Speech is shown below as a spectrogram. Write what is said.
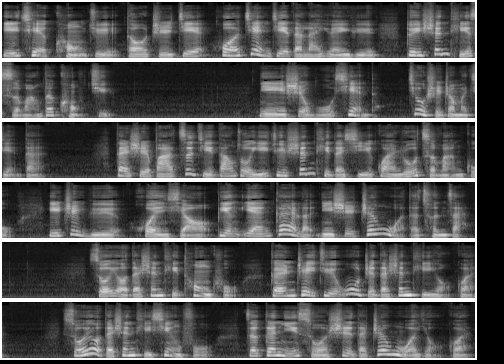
一切恐惧都直接或间接的来源于对身体死亡的恐惧。你是无限的，就是这么简单。但是把自己当做一具身体的习惯如此顽固，以至于混淆并掩盖了你是真我的存在。所有的身体痛苦跟这具物质的身体有关，所有的身体幸福则跟你所示的真我有关。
